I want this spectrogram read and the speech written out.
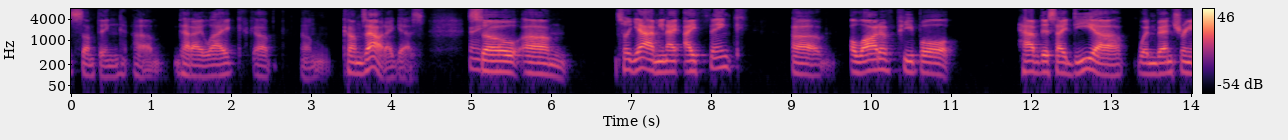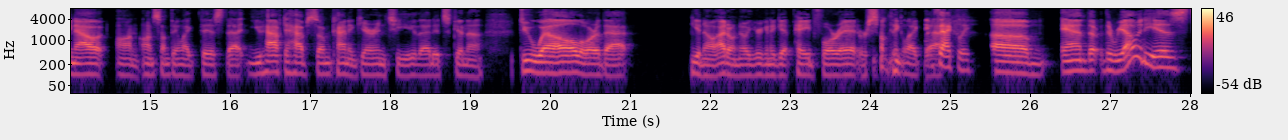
something um, that I like uh, um, comes out, I guess. Right. So um so yeah, I mean, I I think uh, a lot of people have this idea when venturing out on on something like this that you have to have some kind of guarantee that it's gonna do well or that you know I don't know you're gonna get paid for it or something like that. Exactly. Um, and the the reality is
